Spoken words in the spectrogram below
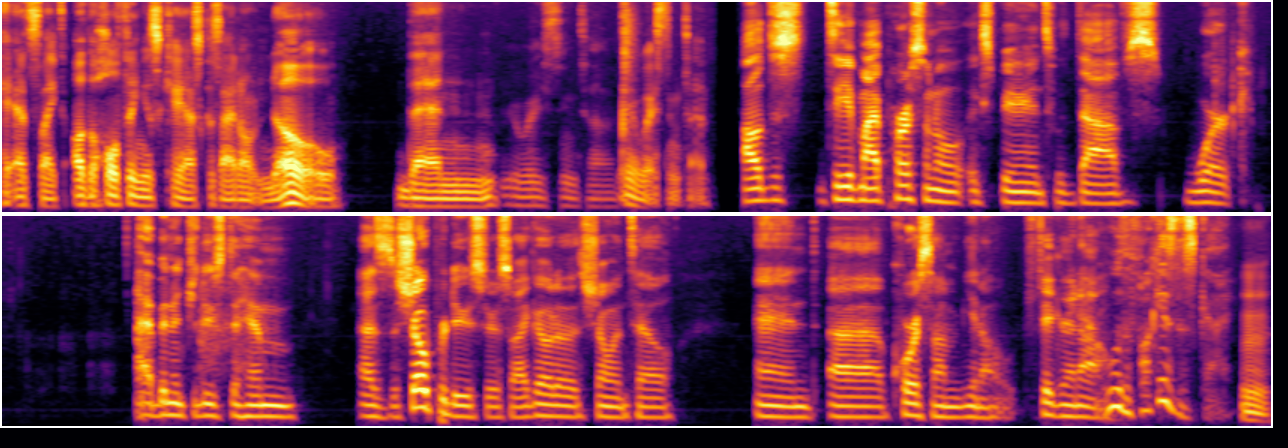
it's like oh the whole thing is chaos because I don't know, then You're wasting time. You're wasting time. I'll just to give my personal experience with Dav's work. I've been introduced to him as the show producer, so I go to show and tell, and uh, of course I'm you know figuring out who the fuck is this guy. Mm.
